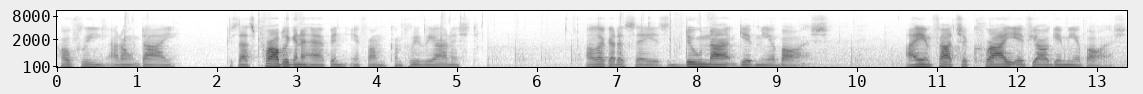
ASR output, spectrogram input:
Hopefully I don't die. Because that's probably going to happen if I'm completely honest. All I gotta say is do not give me a boss. I am about to cry if y'all give me a boss.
